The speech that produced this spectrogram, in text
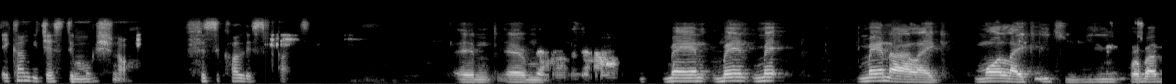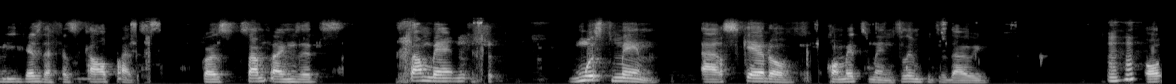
It can't be just emotional. Physical is part. and um, men, men, men, men are like more likely to be probably just the physical part because sometimes it's some men, most men are scared of commitment. Let me put it that way. Mhm. Or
